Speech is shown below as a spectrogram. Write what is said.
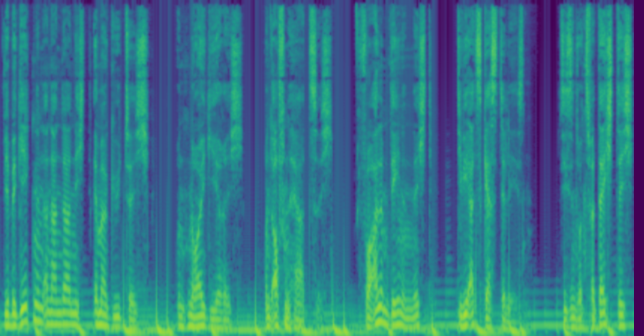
Wir begegnen einander nicht immer gütig und neugierig und offenherzig. Vor allem denen nicht, die wir als Gäste lesen. Sie sind uns verdächtig,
